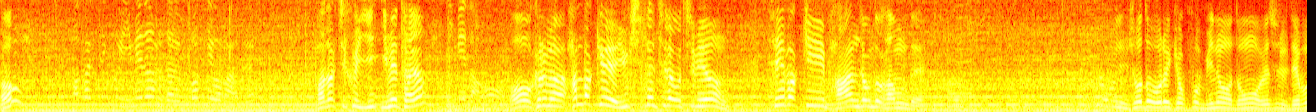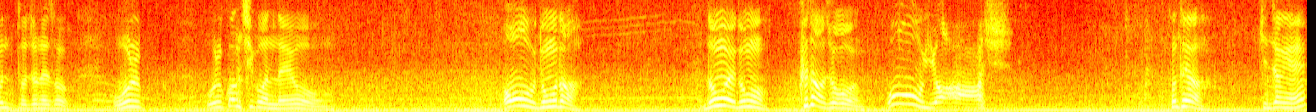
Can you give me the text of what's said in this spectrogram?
어? 바닥 찍고 2m면 다 꺾기 가면 안 돼? 바닥 찍고 2, 2m야? 2m, 어. 어, 그러면 한 바퀴에 60cm라고 치면 세 바퀴 반 정도 가면 돼. 여러분, 저도 올해 격포 민어 농어 외술 네 번 도전해서 올, 올 꽝 치고 왔네요. 어우, 농어다. 농어야, 농어. 크다, 저건. 오, 야, 씨. 손태야, 긴장해.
